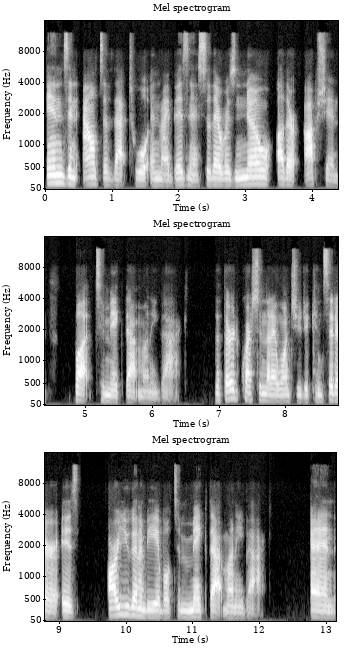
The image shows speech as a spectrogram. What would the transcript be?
ins and outs of that tool in my business. So there was no other option but to make that money back. The third question that I want you to consider is Are you going to be able to make that money back? And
